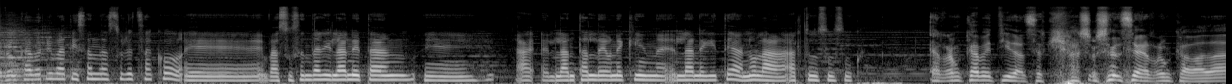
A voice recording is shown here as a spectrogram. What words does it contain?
Erronka berri bat izan da zuretzako, e, ba, zuzendari lanetan, e, lan talde honekin lan egitea, nola hartu duzuzuk? Erronka beti da, zerki zuzentzea erronka bada,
